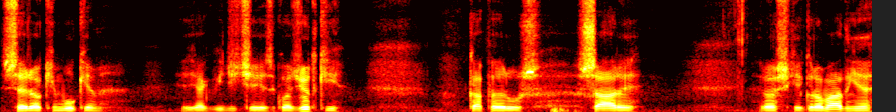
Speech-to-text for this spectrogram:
szerokim łukiem. Jak widzicie jest gładziutki kapelusz szary rośnie gromadnie.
